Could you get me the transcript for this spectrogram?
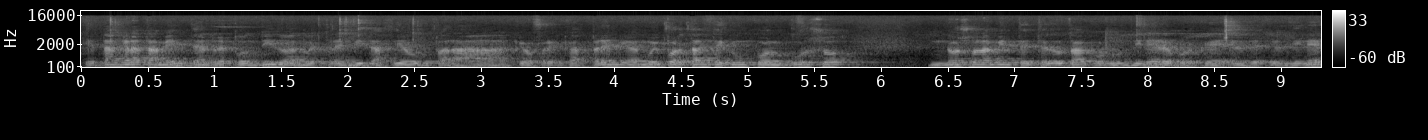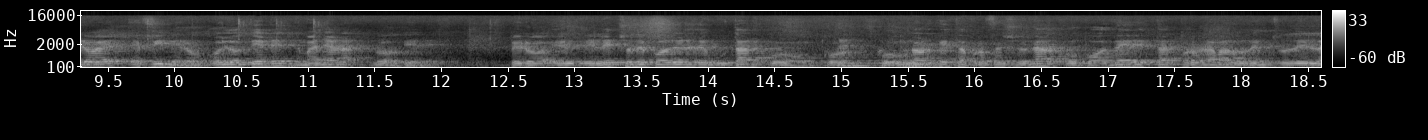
que tan gratamente han respondido a nuestra invitación para que ofrezca premios. Es muy importante que un concurso no solamente esté dotado con un dinero, porque el, dinero es efímero, hoy lo tienes, mañana no lo tienes. Pero el, hecho de poder debutar con, una orquesta profesional o poder estar programado dentro del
